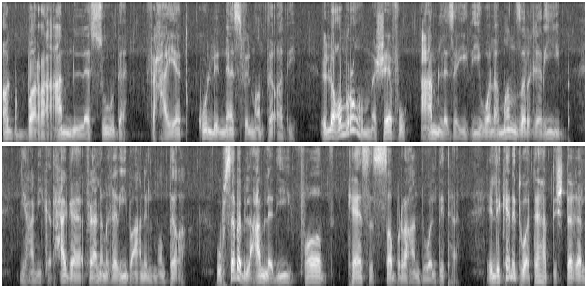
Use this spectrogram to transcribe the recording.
أكبر عملة سودة في حياة كل الناس في المنطقة دي. اللي عمرهم ما شافوا عملة زي دي ولا منظر غريب. يعني كانت حاجة فعلا غريبة عن المنطقة. وبسبب العملة دي فاض كاس الصبر عند والدتها اللي كانت وقتها بتشتغل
